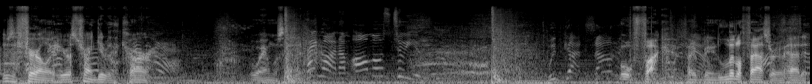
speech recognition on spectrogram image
There's a feral out here. Let's try and get it with the car. Oh, I almost had it. Hang on, I'm almost to you. Oh, fuck. If I'd been a little faster, I'd have had it.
